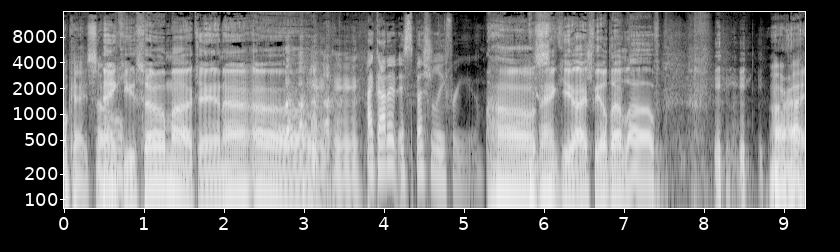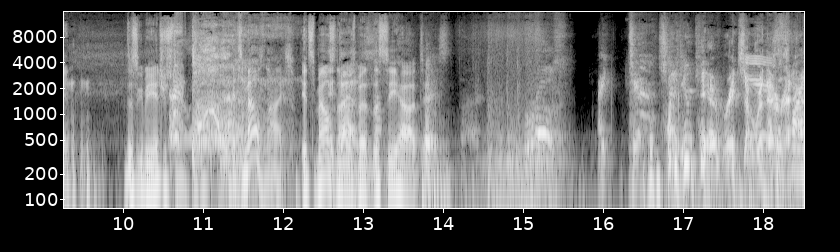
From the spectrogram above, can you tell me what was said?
okay. So Thank you so much, Anna. Oh, I got it especially for you. oh, thank you. I feel the love. All right, this is gonna be interesting. It smells nice. It smells nice, but let's see how it tastes. I can't. you can't reach over there. Far.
